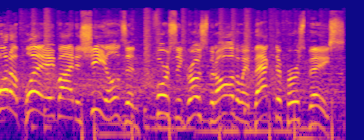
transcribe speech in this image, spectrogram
What a play by DeShields. and forcing Grossman all the way back to first base.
